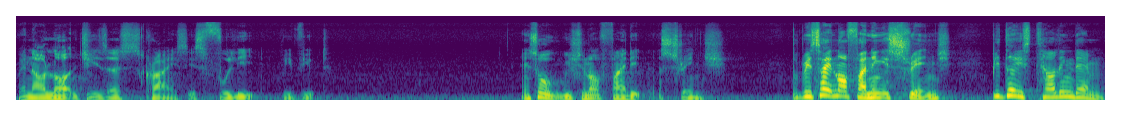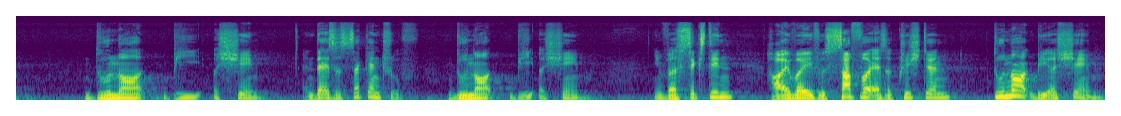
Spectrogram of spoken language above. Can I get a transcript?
when our Lord Jesus Christ is fully revealed. And so we should not find it strange. But besides not finding it strange, Peter is telling them, do not be ashamed. And that is the second truth. Do not be ashamed. In verse 16, however, if you suffer as a Christian, do not be ashamed,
